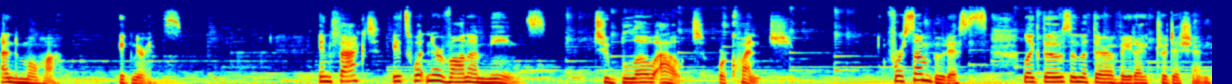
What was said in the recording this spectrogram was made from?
and moha, ignorance. In fact, it's what nirvana means to blow out or quench. For some Buddhists, like those in the Theravada tradition,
